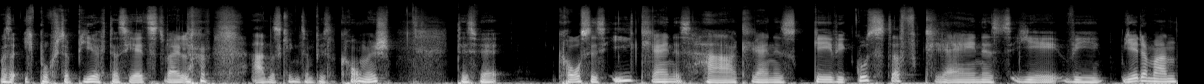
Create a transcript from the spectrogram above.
Also ich buchstabiere euch das jetzt, weil anders klingt es ein bisschen komisch. Das wäre großes I, kleines H, kleines G wie Gustav, kleines J wie Jedermann,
